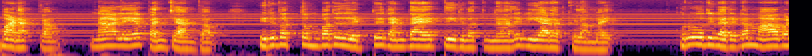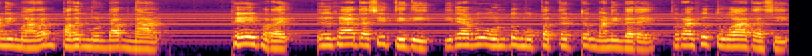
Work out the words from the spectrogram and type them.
வணக்கம். நாளைய பஞ்சாங்கம். இருபத்தொன்பது எட்டு ரெண்டாயிரத்தி இருபத்தி நாலு வியாழக்கிழமை. குரோதி வருடம் ஆவணி மாதம் பதிமூன்றாம் நாள். தேய்புறை ஏகாதசி திதி இரவு ஒன்று முப்பத்தெட்டு மணி வரை. பிறகு துவாதசி.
